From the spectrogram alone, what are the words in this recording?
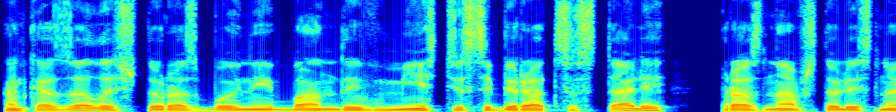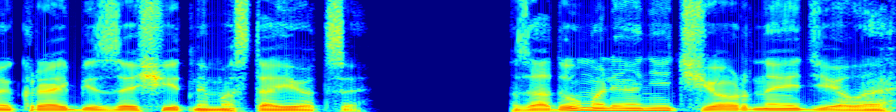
Оказалось, что разбойные банды вместе собираться стали, прознав, что лесной край беззащитным остается. Задумали они черное дело.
